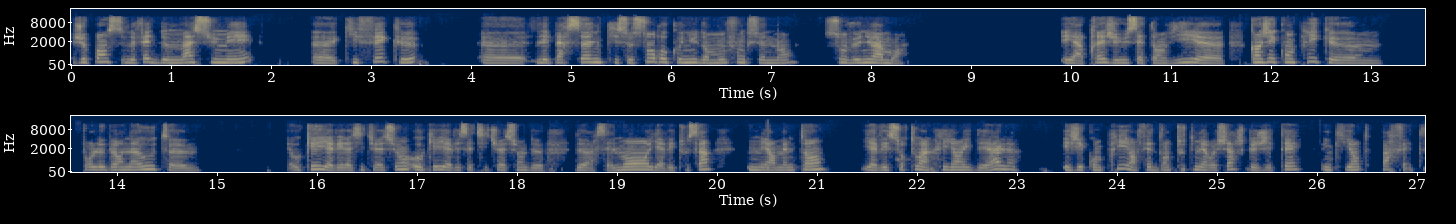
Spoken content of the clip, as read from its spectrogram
je pense, le fait de m'assumer qui fait que les personnes qui se sont reconnues dans mon fonctionnement sont venues à moi. Et après, j'ai eu cette envie. Euh, quand j'ai compris que pour le burn-out, euh, OK, il y avait la situation, OK, il y avait cette situation de, harcèlement, il y avait tout ça, mais en même temps, il y avait surtout un client idéal. Et j'ai compris, en fait, dans toutes mes recherches, que j'étais une cliente parfaite.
